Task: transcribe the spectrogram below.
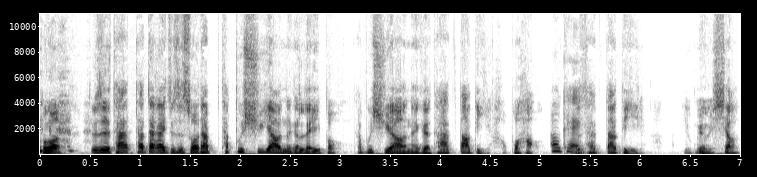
不过就是他他大概就是说，他他不需要那个 label，他不需要那个他到底好不好，OK，他到底。有没有效？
